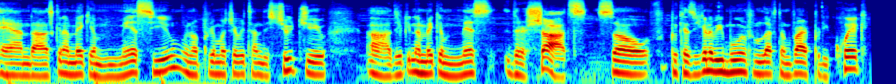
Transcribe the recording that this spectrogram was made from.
and uh, it's gonna make him miss you you know pretty much every time they shoot you uh, you're gonna make them miss their shots. So because you're gonna be moving from left and right pretty quick.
